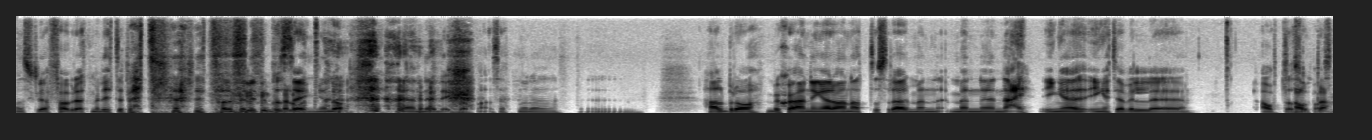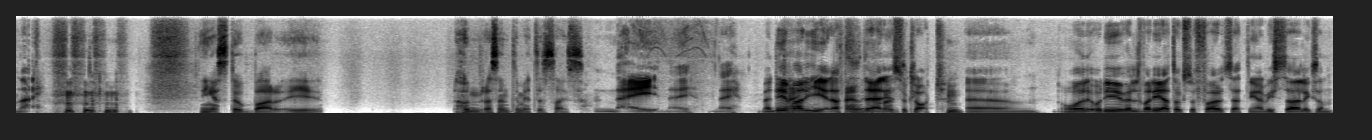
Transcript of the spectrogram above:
då skulle jag förberett mig lite bättre. Nu tar det mig lite på sängen då. Men eh, det är klart man har sett några eh, halvbra beskärningar och annat och sådär. Men, men eh, nej, inga, inget jag vill eh, outa, så Outa. pass. Nej. Inga stubbar i 100 centimeter size. nej, nej, nej. Men det är Nej. varierat, Nej, det är det är det såklart. Mm. Ehm, och, och det är ju väldigt varierat också förutsättningar. Vissa liksom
